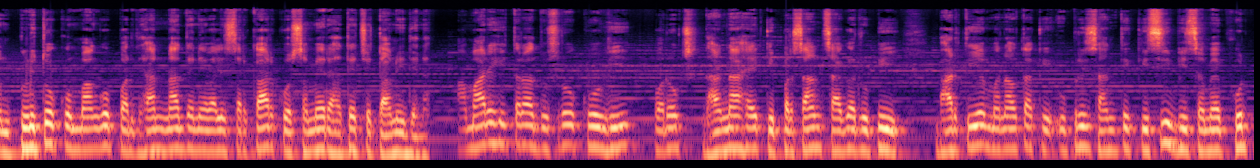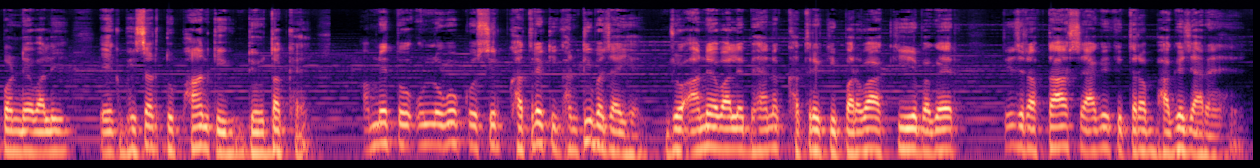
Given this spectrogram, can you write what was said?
उन पीड़ितों को मांगों पर ध्यान न देने वाली सरकार को समय रहते चेतावनी देना। हमारे ही तरह दूसरों को भी परोक्ष धारणा है कि प्रशांत सागर रूपी भारतीय मानवता की ऊपरी शांति किसी भी समय फूट पड़ने वाली एक भीषण तूफ़ान की द्योतक है। हमने तो उन लोगों को सिर्फ़ खतरे की घंटी बजाई है, जो आने वाले भयानक खतरे की परवाह किए बगैर तेज रफ्तार से आगे की तरफ़ भागे जा रहे हैं।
